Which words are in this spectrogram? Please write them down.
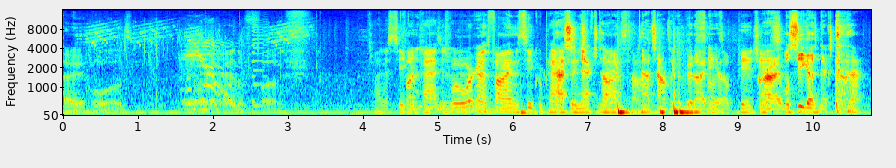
Hey, horse. Where the fuck? Find the secret Find- passage. Well, we're gonna find the secret That's passage it next time. That sounds like a good Sons idea. All right, we'll see you guys next time.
